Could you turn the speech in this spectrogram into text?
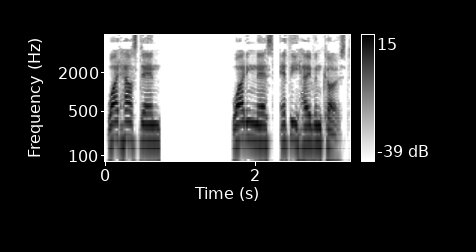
Whitehouse Den Whiting Ness, Ethie Haven Coast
